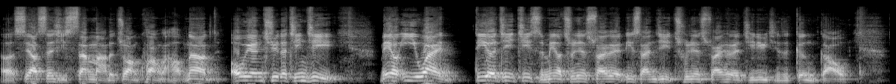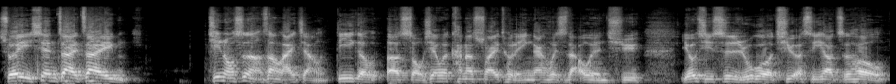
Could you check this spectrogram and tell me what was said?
呃是要升息三码的状况了哈。那欧元区的经济没有意外，第二季即使没有出现衰退，第三季出现衰退的几率其实更高，所以现在在。金融市场上来讲，第一个呃，首先会看到衰退的，应该会是在欧元区，尤其是如果七月二十一号之后，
